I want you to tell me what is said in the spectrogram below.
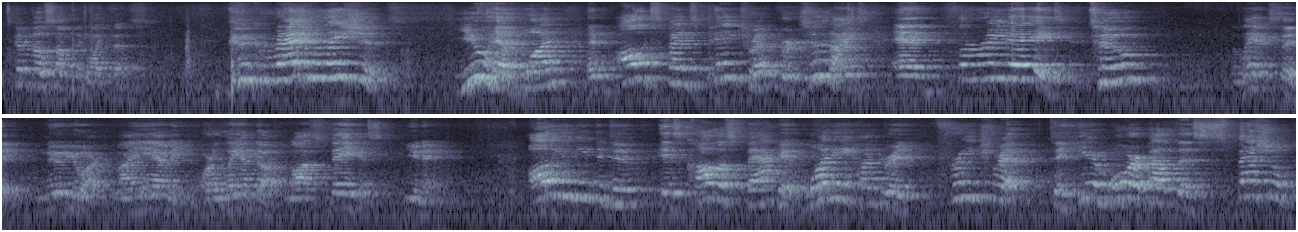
It's going to go something like this. Congratulations! You have won an all-expense paid trip for two nights and three days to Atlantic City, New York, Miami, Orlando, Las Vegas, you name it. All you need to do is call us back at 1-800-FREE-TRIP to hear more about this special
